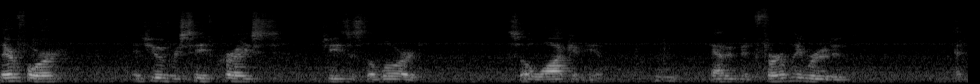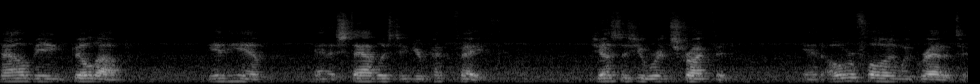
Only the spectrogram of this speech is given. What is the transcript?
Therefore, as you have received Christ, Jesus the Lord, so walk in him, having been firmly rooted and now being built up in him and established in your faith, just as you were instructed, and overflowing with gratitude.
